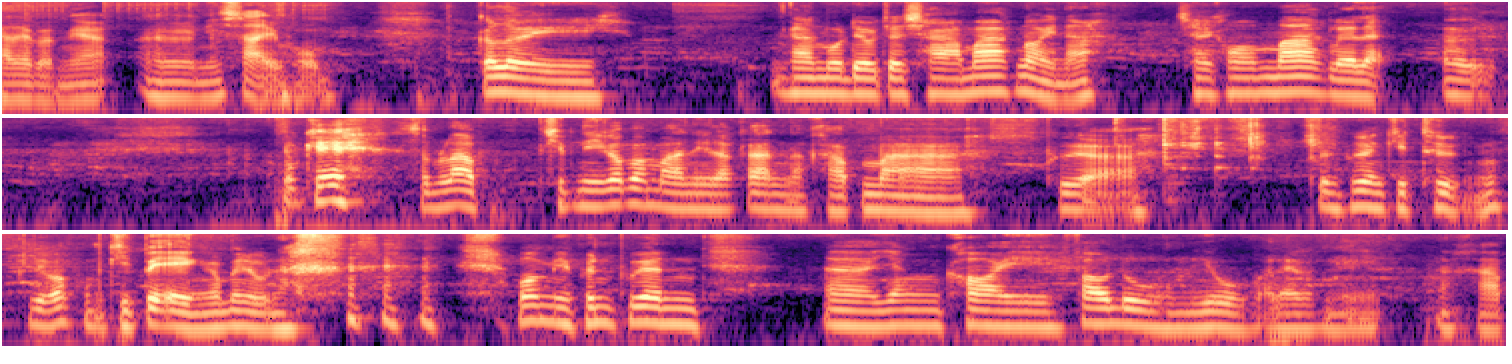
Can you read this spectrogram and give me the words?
อะไรแบบเนี้ยเออนิสัยผม ก็เลยงานโมเดลจะช้ามากหน่อยนะ ใช้คำว่ามากเลยแหละ เออ โอเคสำหรับคลิปนี้ก็ประมาณนี้แล้วกันนะครับ มาเพื่อเพื่อนๆคิดถึง หรือว่าผมคิดไปเองก็ไม่รู้นะ ว่ามีเพื่อนๆ เอ่อยังคอยเฝ้าดูผมอยู่อะไรแบบนี้นะครับ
